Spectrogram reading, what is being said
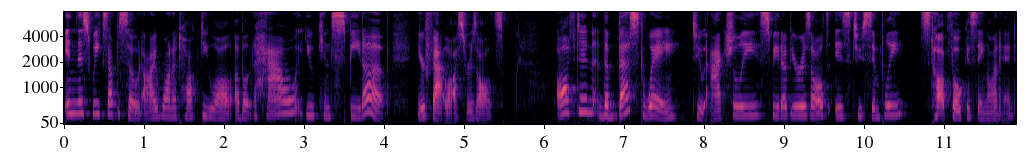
In this week's episode, I want to talk to you all about how you can speed up your fat loss results. Often, the best way to actually speed up your results is to simply stop focusing on it.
